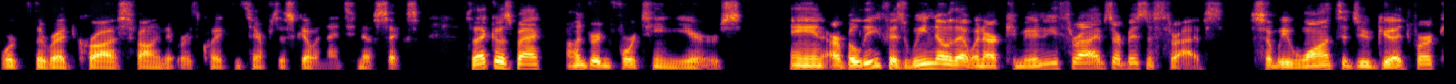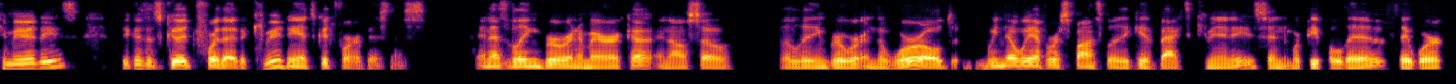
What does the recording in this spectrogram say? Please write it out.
worked the Red Cross following the earthquake in San Francisco in 1906. So that goes back 114 years. And our belief is we know that when our community thrives, our business thrives. So we want to do good for our communities because it's good for the, community, it's good for our business. And as a leading brewer in America and also the leading brewer in the world, we know we have a responsibility to give back to communities and where people live, they work,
